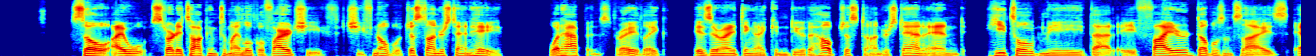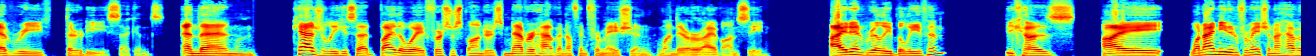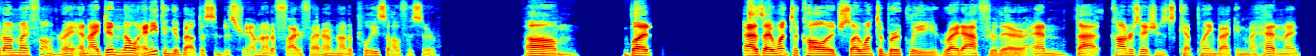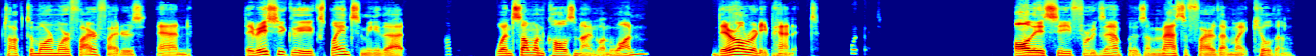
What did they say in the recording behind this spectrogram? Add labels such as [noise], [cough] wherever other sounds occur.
So I started talking to my local fire chief, Chief Noble, just to understand hey, what happens, right? Like, is there anything I can do to help just to understand? And he told me that a fire doubles in size every 30 seconds. And then casually, he said, by the way, first responders never have enough information when they arrive on scene. I didn't really believe him because I, when I need information, I have it on my phone, right? And I didn't know anything about this industry. I'm not a firefighter, I'm not a police officer. Um, but as I went to college, so I went to Berkeley right after there, and that conversation just kept playing back in my head. And I talked to more and more firefighters, and they basically explained to me that when someone calls 911, they're already panicked. All they see, for example, is a massive fire that might kill them.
